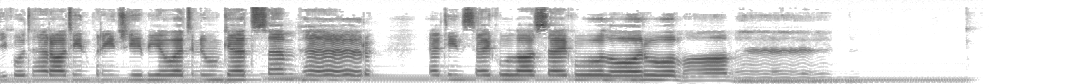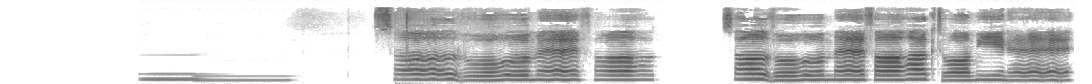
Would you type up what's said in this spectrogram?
sicut erat in principio et nunc et semper, et in saecula saeculorum. Amen. Salvo me fac, salvo me fac Domine,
